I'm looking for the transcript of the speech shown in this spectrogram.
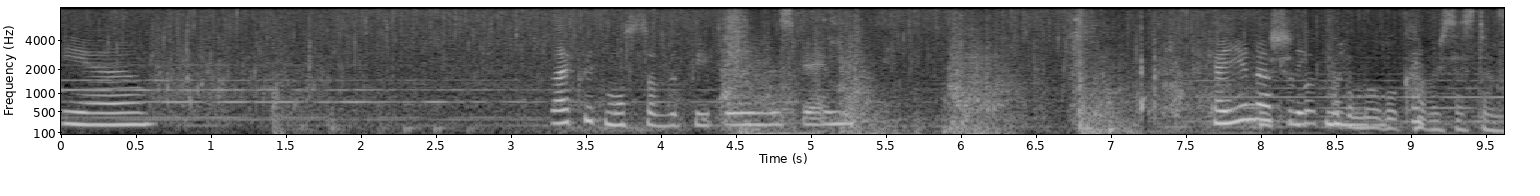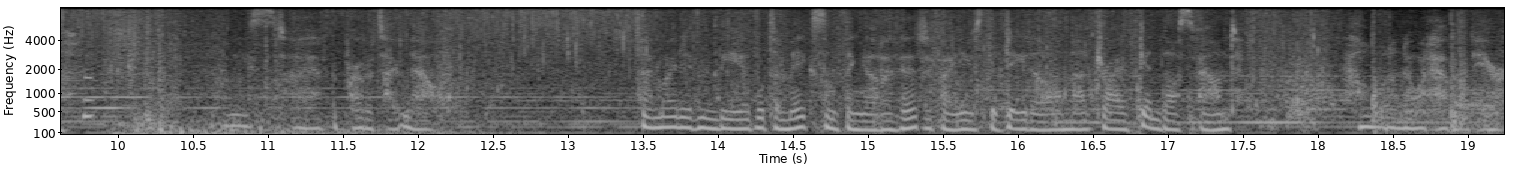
Yeah. Like with most of the people in this game. Can you I not should look for the mobile cover system. At least I have the prototype now. I might even be able to make something out of it if I use the data on that drive Gendas found. I'll want to know what happened here.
